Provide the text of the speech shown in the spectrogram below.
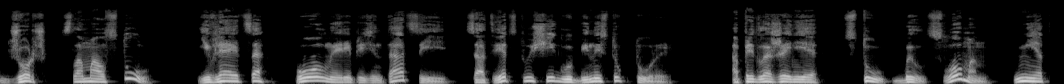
«Джордж сломал стул» является полной репрезентацией соответствующей глубинной структуры, а предложение «стул был сломан» – нет.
